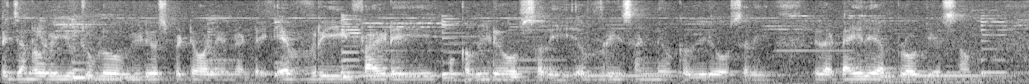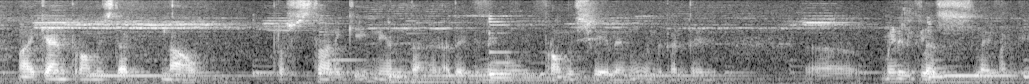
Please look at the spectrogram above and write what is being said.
అంటే జనరల్గా యూట్యూబ్లో వీడియోస్ పెట్టేవాళ్ళు ఏంటంటే ఎవ్రీ ఫ్రైడే ఒక వీడియో వస్తుంది ఎవ్రీ సండే ఒక వీడియో వస్తుంది లేదా డైలీ అప్లోడ్ చేస్తాం. ఐ క్యాన్ ప్రామిస్ దట్ నా ప్రస్తుతానికి నేను అదైతే నేను ప్రామిస్ చేయలేను ఎందుకంటే మిడిల్ క్లాస్ లైఫ్ అంటే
